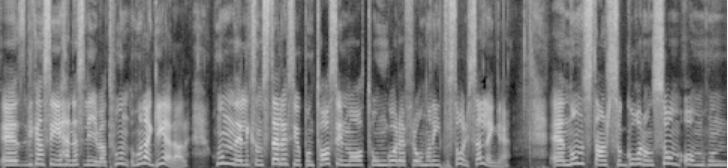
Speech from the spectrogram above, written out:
Eh, vi kan se i hennes liv att hon, hon agerar. Hon liksom ställer sig upp, hon tar sin mat, hon går därifrån, hon är inte sorgsen längre. Eh, någonstans så går hon som om hon,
